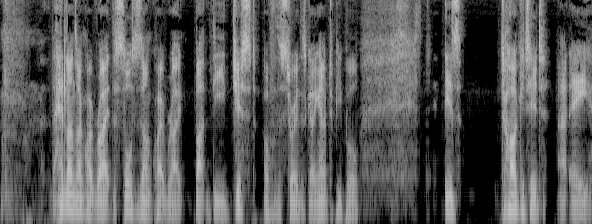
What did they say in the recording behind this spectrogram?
the headlines aren't quite right, the sources aren't quite right, but the gist of the story that's going out to people is targeted at a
